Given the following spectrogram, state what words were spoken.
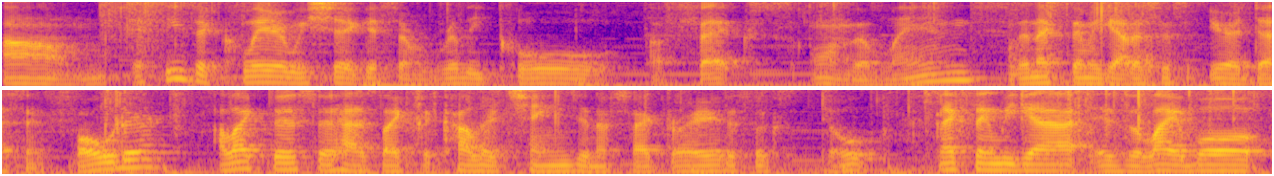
um, if these are clear, we should get some really cool effects on the lens. The next thing we got is this iridescent folder. I like this, it has like the color changing effect right here. This looks dope. Next thing we got is a light bulb.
